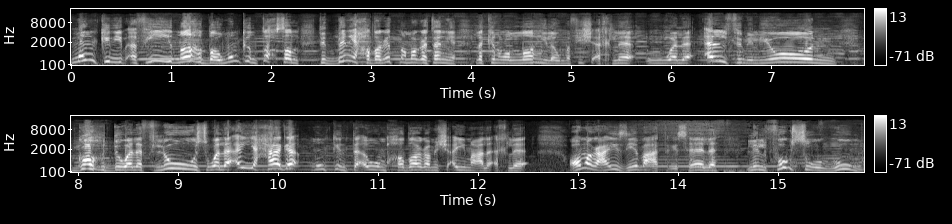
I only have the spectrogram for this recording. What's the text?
ممكن يبقى في نهضة وممكن تحصل تتبني حضارتنا مرة تانية. لكن والله لو ما فيش أخلاق ولا ألف مليون جهد ولا فلوس ولا أي حاجة ممكن تقوم حضارة مش قايمة على أخلاق. عمر عايز يبعت رسالة للفرس والروم.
